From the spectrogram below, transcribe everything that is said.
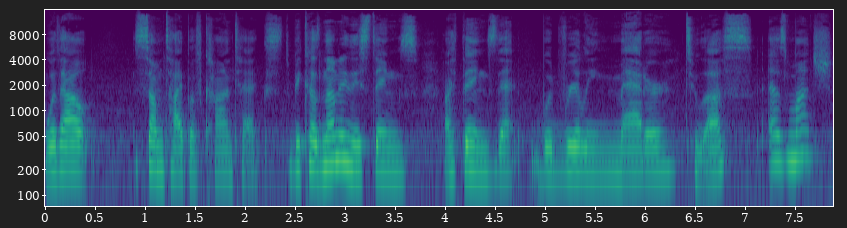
without some type of context because none of these things are things that would really matter to us as much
